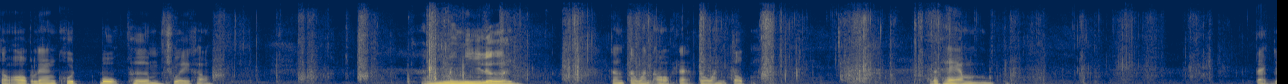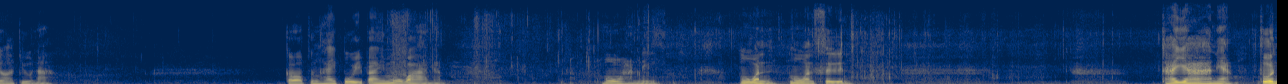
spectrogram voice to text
ต้องออกแรงขุดปลูกเพิ่มช่วยเขา อันนี้ไม่มีเลย ทั้งตะวันออกและตะวันตก และแถม แตกยอดอยู่นะ ก็เพิ่งให้ปุ๋ยไปเมื่อวานครับ เมื่อวานนี้ เมื่อวันเมื่อวันซืนถ้าหญ้าเนี่ย ส่วน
